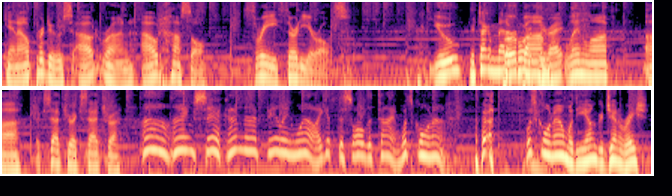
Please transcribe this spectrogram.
can outproduce, outrun, out hustle three 30 year olds. You, You're talking metaphorically, Burbaum, right? Linloff, uh, etc., cetera, et cetera. Oh, I'm sick. I'm not feeling well. I get this all the time. What's going on? What's going on with the younger generation?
